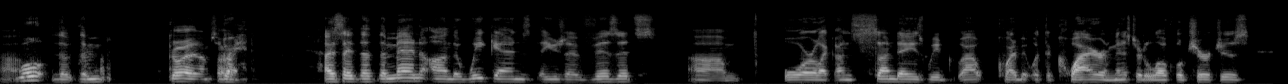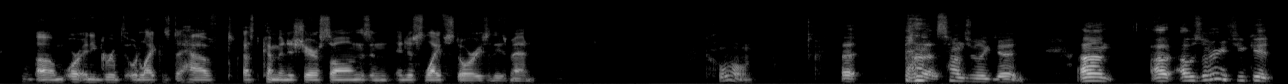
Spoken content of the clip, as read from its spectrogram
Um, Well- the the Go ahead. I'm sorry. Right. I say that the men on the weekends they usually have visits, um, or like on Sundays we go out quite a bit with the choir and minister to local churches, um, or any group that would like us to have us to come in to share songs and, and just life stories of these men. Cool. That that sounds really good. Um, I, I was wondering if you could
